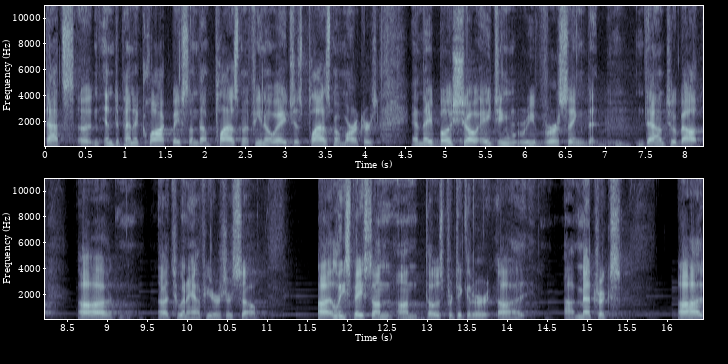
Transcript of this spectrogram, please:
that's an independent clock based on the plasma phenoages, plasma markers, and they both show aging reversing down to about uh, uh, two and a half years or so, at least based on, on those particular metrics. Uh,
